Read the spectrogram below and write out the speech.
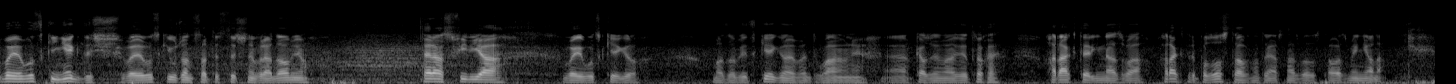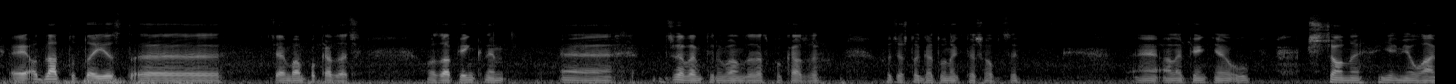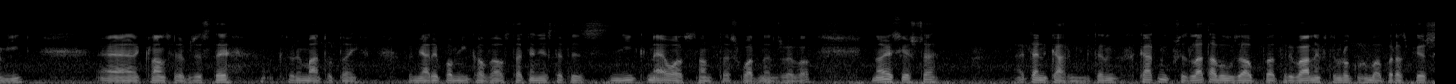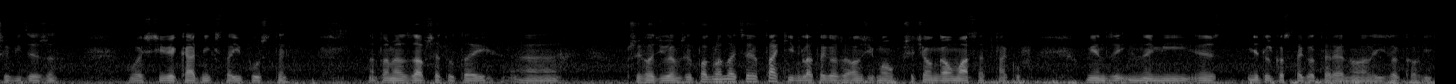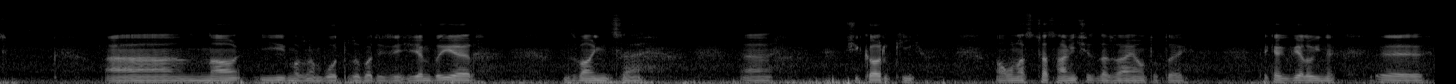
Wojewódzki niegdyś, Wojewódzki Urząd Statystyczny w Radomiu. Teraz filia Wojewódzkiego Mazowieckiego ewentualnie. E, W każdym razie trochę charakter i nazwa, charakter pozostał, natomiast nazwa została zmieniona. E, Od lat tutaj jest, e, chciałem Wam pokazać, o za pięknym e, drzewem, który Wam zaraz pokażę. Chociaż to gatunek też obcy, e, ale pięknie upszczony jemiołami klon srebrzysty, który ma tutaj wymiary pomnikowe. Ostatnio niestety zniknęło stąd też ładne drzewo. No jest jeszcze ten karmik. Ten karmik przez lata był zaopatrywany. W tym roku chyba po raz pierwszy widzę, że właściwie karmik stoi pusty. Natomiast zawsze tutaj e, przychodziłem, żeby poglądać sobie ptaki, dlatego że on zimą przyciągał masę ptaków. Między innymi e, nie tylko z tego terenu, ale i z okolic. No i można było tu zobaczyć gdzieś ziębyjer, dzwońce, e, sikorki. A u nas czasami się zdarzają tutaj, tak jak w wielu innych e,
